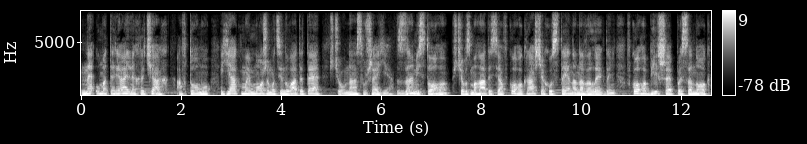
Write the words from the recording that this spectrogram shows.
не у матеріальних речах, а в тому, як ми можемо цінувати те, що у нас вже є. Замість того, щоб змагатися, в кого краща хустина на Великдень, в кого більше писанок,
